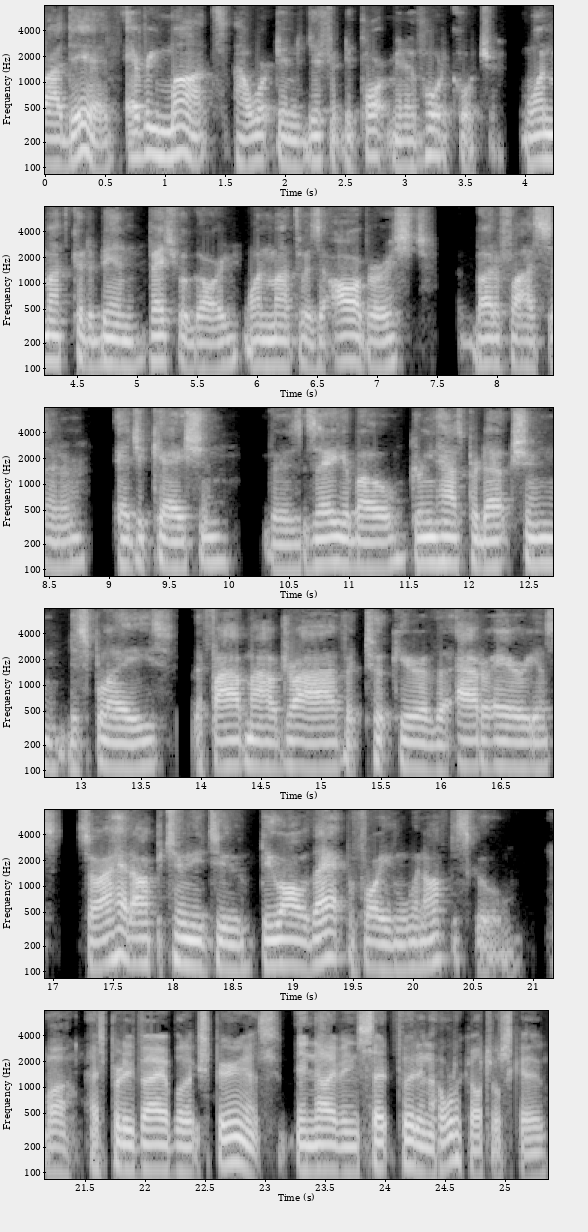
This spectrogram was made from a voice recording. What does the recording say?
I did. Every month I worked in a different department of horticulture. One month could have been vegetable garden. One month was an arborist, butterfly center, education, the Azalea Bowl, greenhouse production, displays, the five mile drive that took care of the outer areas. So I had opportunity to do all of that before I even went off to school. Wow, that's pretty valuable experience and not even set foot in a horticultural school.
